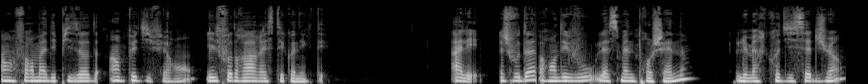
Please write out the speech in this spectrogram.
un format d'épisode un peu différent, il faudra rester connecté. Allez, je vous donne rendez-vous la semaine prochaine, le mercredi 7 juin,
